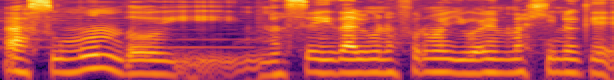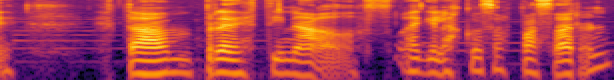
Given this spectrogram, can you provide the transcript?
a su mundo y no sé, y de alguna forma yo imagino que estaban predestinados a que las cosas pasaran.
